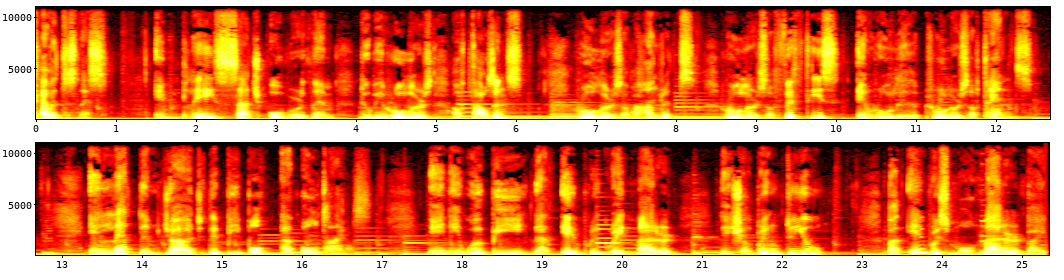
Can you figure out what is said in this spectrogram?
covetousness, and place such over them to be rulers of thousands rulers of hundreds, rulers of fifties, and rulers of tens, and let them judge the people at all times. And it will be that every great matter they shall bring to you, but every small matter by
